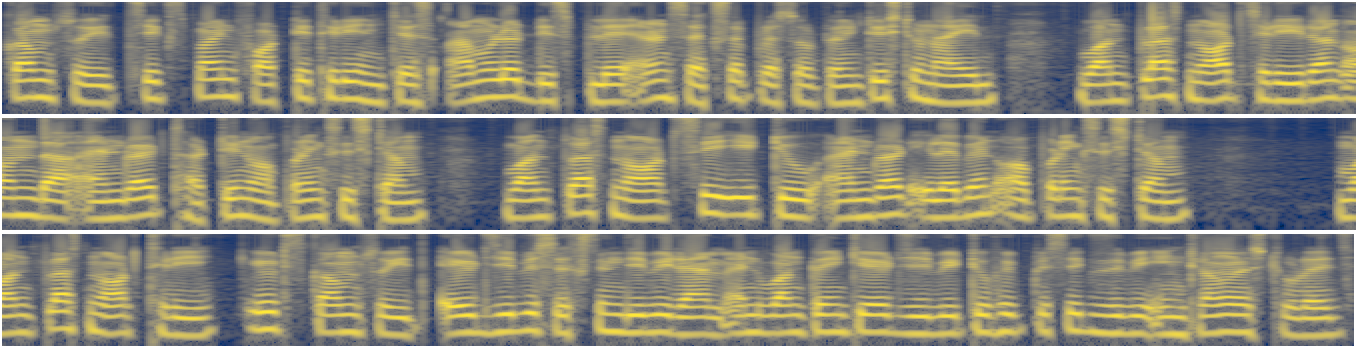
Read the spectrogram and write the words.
comes with 6.43 inches AMOLED display and success pressure 20 to 9. OnePlus Nord 3 run on the Android 13 operating system. OnePlus Nord CE2 Android 11 operating system. OnePlus Nord 3 it comes with 8GB 16GB RAM and 128GB 256GB internal storage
